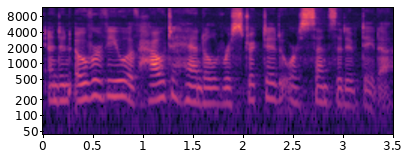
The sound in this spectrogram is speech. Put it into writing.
and an overview of how to handle restricted or sensitive data.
